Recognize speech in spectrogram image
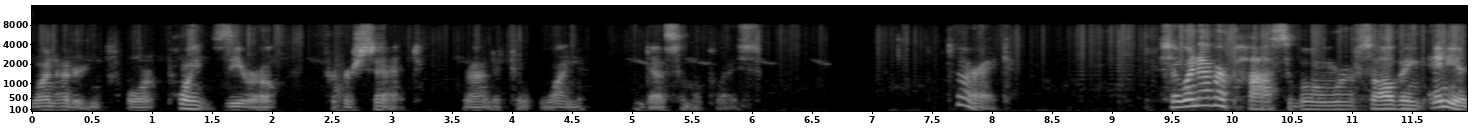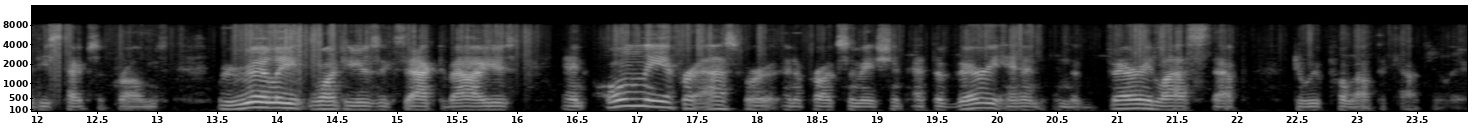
104.0% rounded to one decimal place. All right. So whenever possible, when we're solving any of these types of problems, we really want to use exact values and only if we're asked for an approximation at the very end, in the very last step, do we pull out the calculator.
